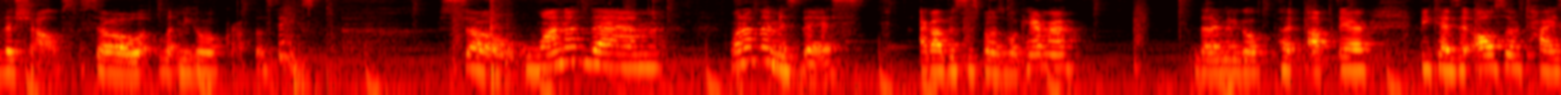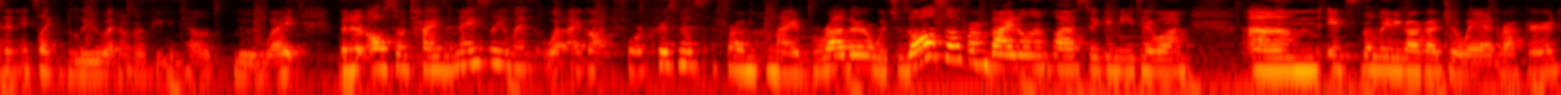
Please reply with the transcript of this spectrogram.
the shelves. So let me go grab those things. So one of them, one of them is this. I got this disposable camera that I'm gonna go put up there because it also ties in, it's like blue, I don't know if you can tell it's blue and white, but it also ties in nicely with what I got for Christmas from my brother, which is also from Vinyl and Plastic in Itaewon. Um, it's the Lady Gaga Joanne record.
